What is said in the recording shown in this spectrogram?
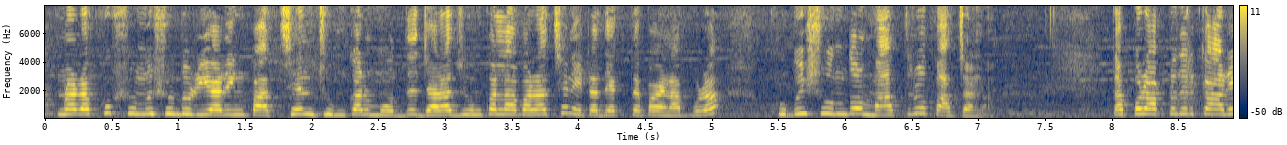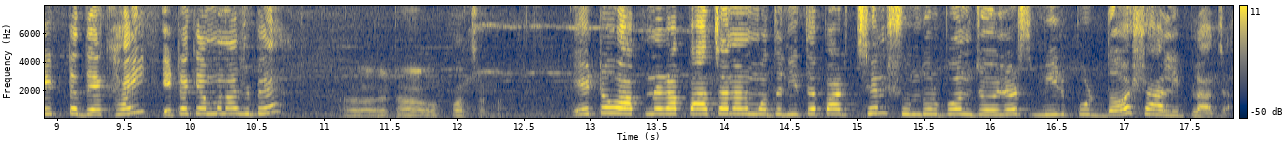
আপনারা খুব সুন্দর সুন্দর ইয়ারিং পাচ্ছেন ঝুমকার মধ্যে। যারা ঝুমকা লাভার আছেন এটা দেখতে পারেন আপুরা। খুবই সুন্দর মাত্র পাঁচ আনা তারপর আপনাদেরকে আরেকটা দেখাই এটা কেমন আসবে? এটা পাঁচ আনা এটাও আপনারা পাঁচ আনার মধ্যে নিতে পারছেন সুন্দরবন জুয়েলার্স মিরপুর দশ শাহালি প্লাজা।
